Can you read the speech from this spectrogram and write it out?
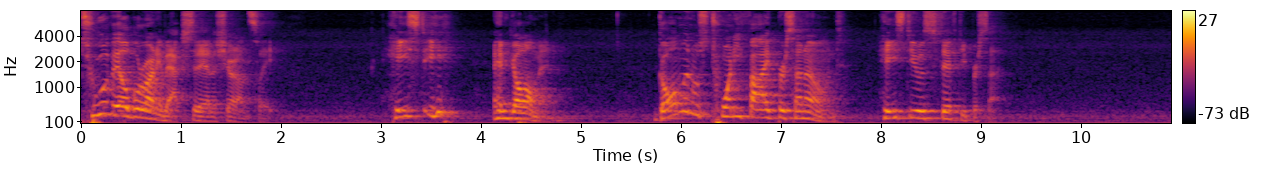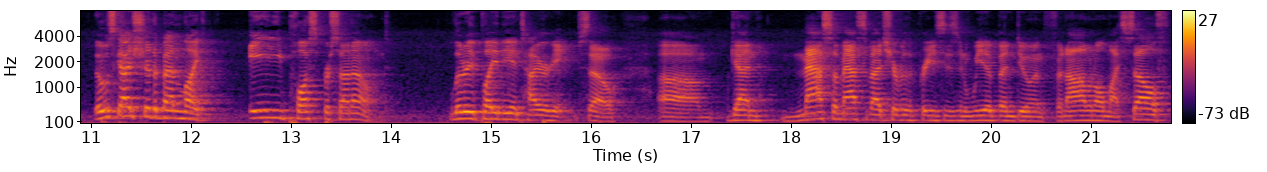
two available running backs today on the showdown slate. Hasty and Gallman. Gallman was 25% owned. Hasty was 50%. Those guys should have been like 80 plus percent owned. Literally played the entire game. So, um, again, massive, massive edge here for the preseason. We have been doing phenomenal. Myself,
